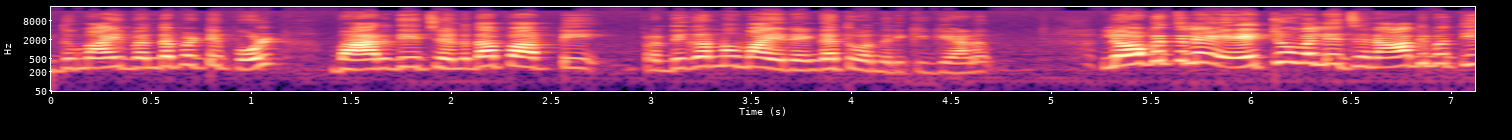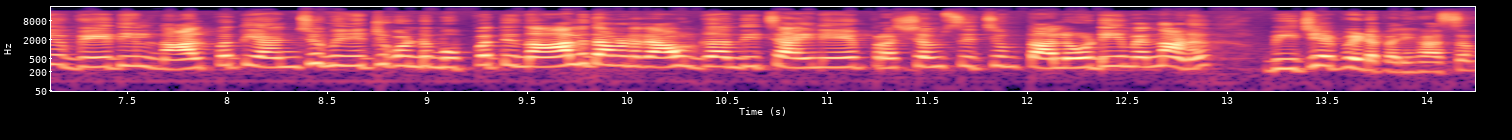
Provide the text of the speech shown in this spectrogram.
ഇതുമായി ബന്ധപ്പെട്ടിപ്പോൾ ഭാരതീയ ജനതാ പാർട്ടി പ്രതികരണവുമായി രംഗത്ത് വന്നിരിക്കുകയാണ്. ലോകത്തിലെ ഏറ്റവും വലിയ ജനാധിപത്യ വേദിയിൽ നാൽപ്പത്തി അഞ്ച് മിനിറ്റ് കൊണ്ട് മുപ്പത്തിനാല് തവണ രാഹുൽ ഗാന്ധി ചൈനയെ പ്രശംസിച്ചും തലോടിയും എന്നാണ് ബി ജെ പിയുടെ പരിഹാസം.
